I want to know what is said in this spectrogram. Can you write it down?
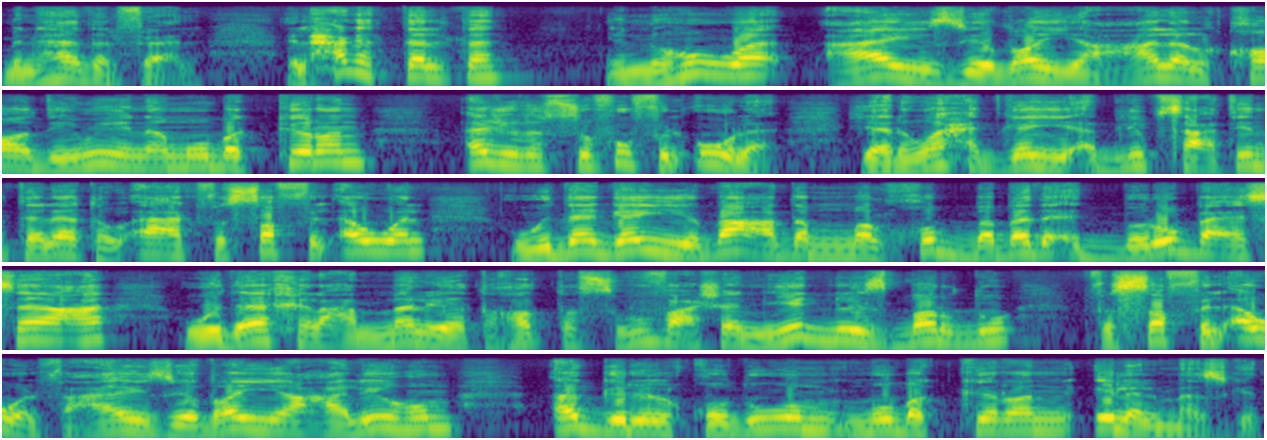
من هذا الفعل. الحاجة الثالثة إن هو عايز يضيع على القادمين مبكرا أجر الصفوف الأولى يعني واحد جاي قبليه بساعتين ثلاثة وقاعد في الصف الأول وده جاي بعد ما الخطبة بدأت بربع ساعة وداخل عمال يتخطى الصفوف عشان يجلس برضه في الصف الأول فعايز يضيع عليهم أجر القدوم مبكرا إلى المسجد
